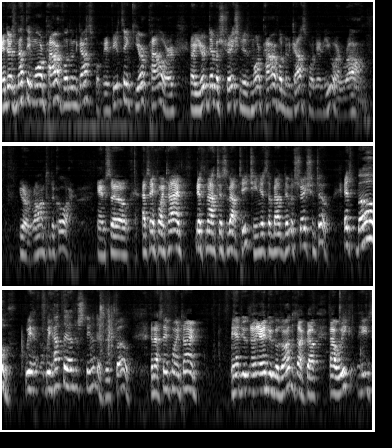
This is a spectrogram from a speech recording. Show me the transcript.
And there's nothing more powerful than the gospel. If you think your power or your demonstration is more powerful than the gospel, then you are wrong. You are wrong to the core. And so at the same point in time, it's not just about teaching, it's about demonstration too. It's both. We, we have to understand it. It's both. And at the same point in time, Andrew, Andrew goes on to talk about how we, he's,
